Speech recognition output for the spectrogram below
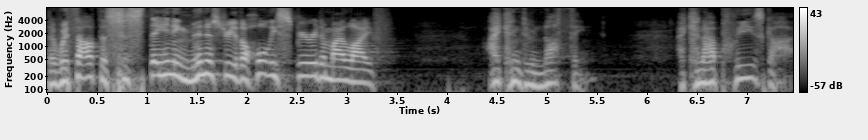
that without the sustaining ministry of the Holy Spirit in my life, I can do nothing? I cannot please God.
